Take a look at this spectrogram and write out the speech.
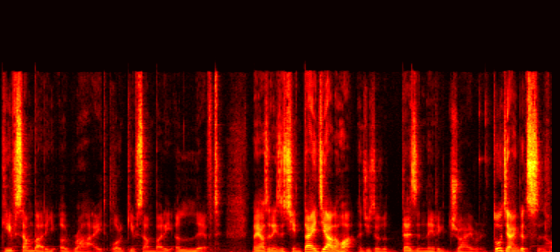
give somebody a ride or give somebody a lift。那要是你是请代驾的话，那就叫做 designated driver。多讲一个词哈，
